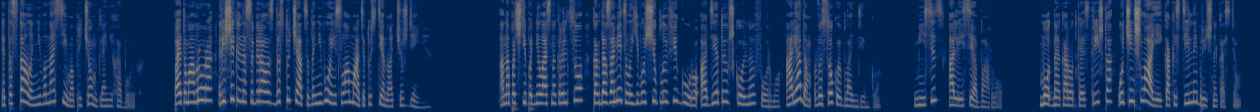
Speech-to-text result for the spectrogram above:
Это стало невыносимо, причем для них обоих. Поэтому Аврора решительно собиралась достучаться до него и сломать эту стену отчуждения. Она почти поднялась на крыльцо, когда заметила его щуплую фигуру, одетую в школьную форму, а рядом высокую блондинку. Миссис Алисия Барлоу. Модная короткая стрижка очень шла ей, как и стильный брючный костюм.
